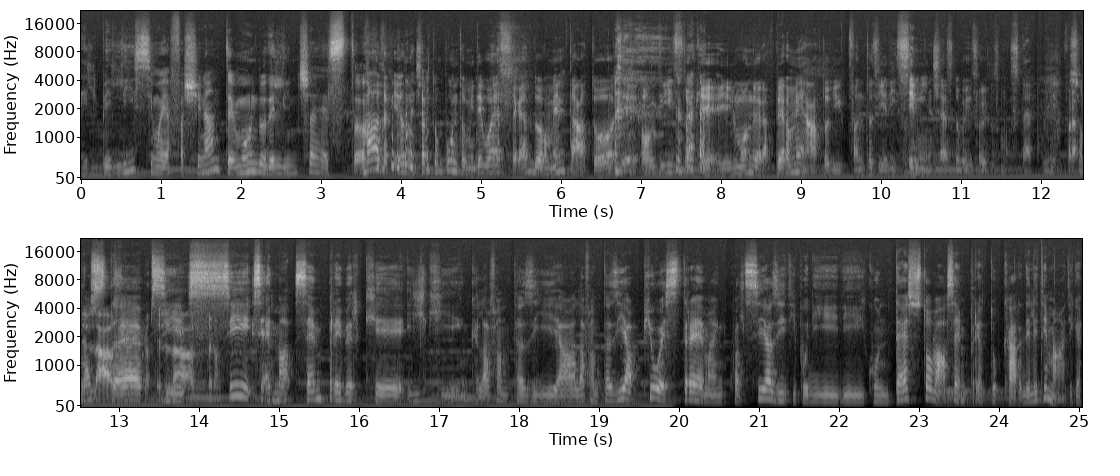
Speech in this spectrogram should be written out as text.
il bellissimo e affascinante mondo dell'incesto. Cosa che io ad un certo punto mi devo essere addormentato e ho visto che il mondo era permeato di fantasie di semi-incesto, perché di solito sono step, quindi fratellastro, step, sì, fratellastro. sì, sì, eh, ma sempre perché il kink, la fantasia, la fantasia più estrema in qualsiasi tipo di, di contesto va sempre a toccare delle tematiche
